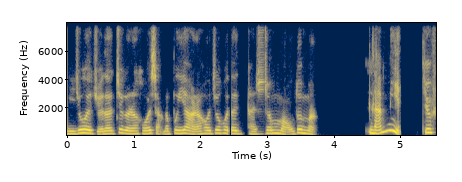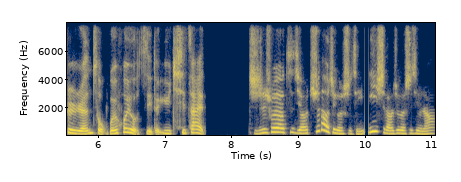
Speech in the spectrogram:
你就会觉得这个人和我想的不一样，然后就会产生矛盾嘛。难免，就是人总归会有自己的预期在。只是说要自己要知道这个事情，意识到这个事情，然后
